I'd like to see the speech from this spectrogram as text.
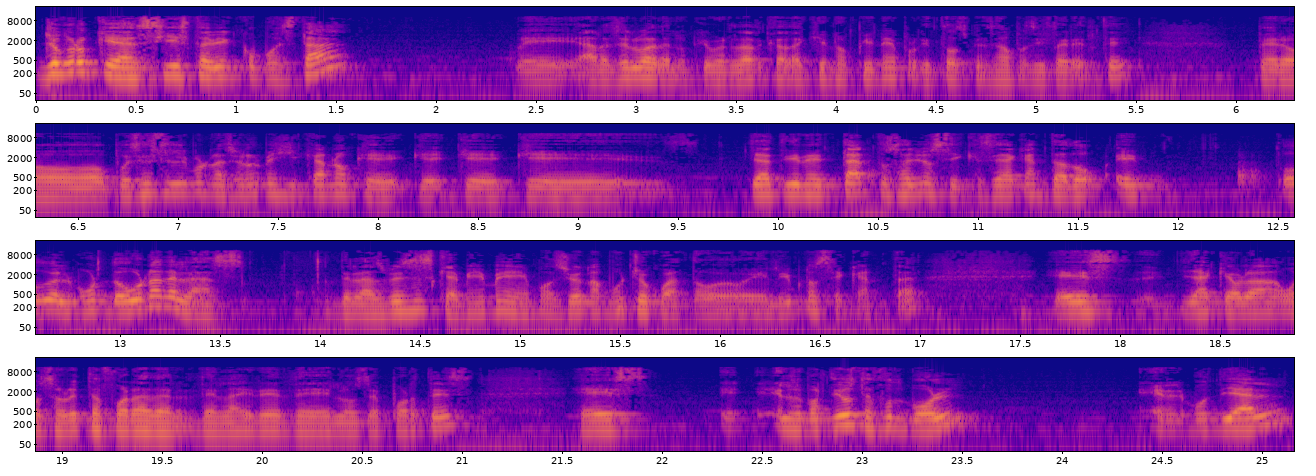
yo creo que así está bien como está, eh, a reserva de lo que verdad cada quien opine, porque todos pensamos diferente, pero pues es el himno nacional mexicano que, que, que, ya tiene tantos años y que se ha cantado en todo el mundo. Una de las de las veces que a mí me emociona mucho cuando el himno se canta es, ya que hablábamos ahorita fuera del- aire de los deportes, es en los partidos de fútbol, en el Mundial,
